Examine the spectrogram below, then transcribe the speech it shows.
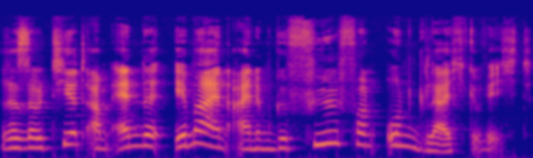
resultiert am Ende immer in einem Gefühl von Ungleichgewicht.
